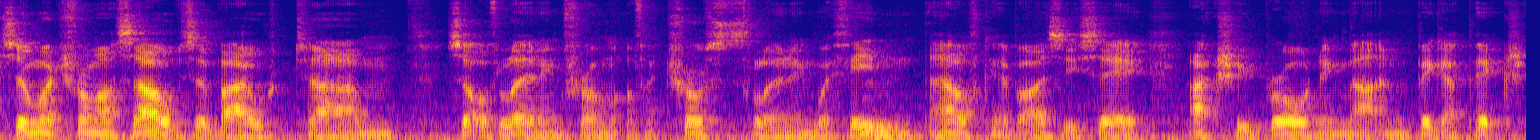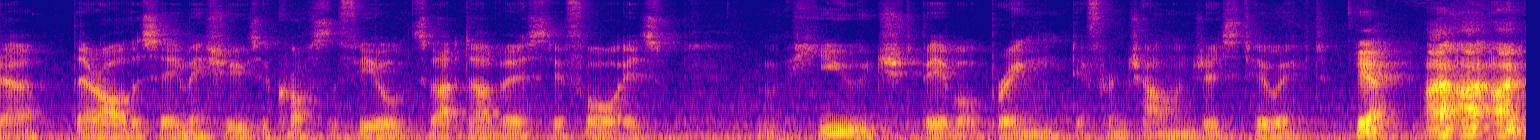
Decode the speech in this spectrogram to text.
so much from ourselves about um, sort of learning from other trusts, learning within the healthcare, but as you say, actually broadening that and bigger picture, there are the same issues across the field, so that diversity of thought is huge to be able to bring different challenges to it. Yeah, I,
